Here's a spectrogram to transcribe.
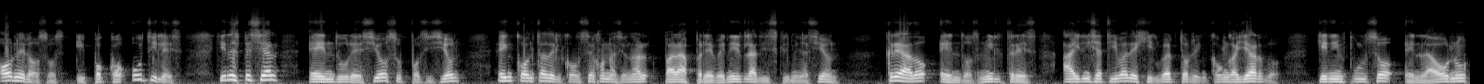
onerosos y poco útiles, y en especial endureció su posición en contra del Consejo Nacional para Prevenir la Discriminación, creado en 2003 a iniciativa de Gilberto Rincón Gallardo, quien impulsó en la ONU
